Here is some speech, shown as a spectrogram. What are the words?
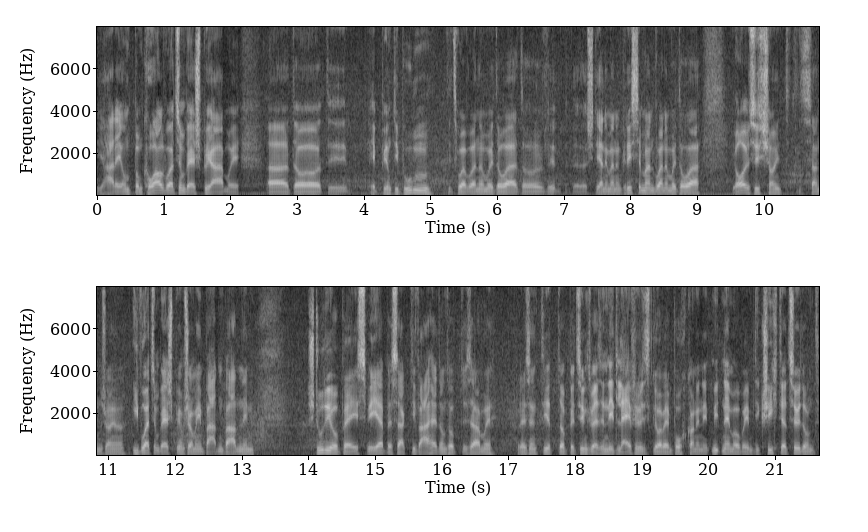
Jahre. Und beim Karl war zum Beispiel auch mal äh, da die Happy und die Buben, die zwei waren einmal da, da Sternemann und Grissemann waren einmal da. Ja, es ist schon, sind schon, ich war zum Beispiel schon mal in Baden-Baden im Studio bei SWR, bei Sagt die Wahrheit und habe das auch mal präsentiert, da, beziehungsweise nicht live, weil ist klar, beim Bach kann ich nicht mitnehmen, aber eben die Geschichte erzählt und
